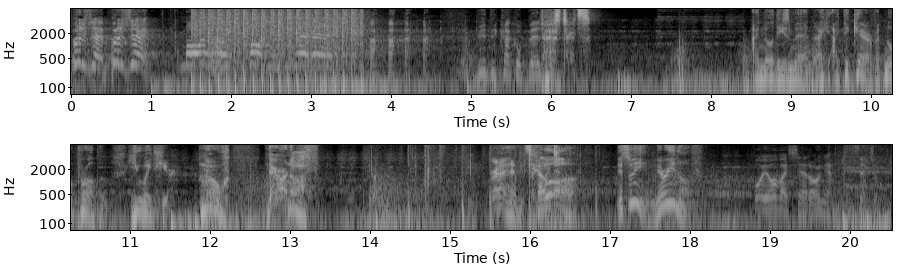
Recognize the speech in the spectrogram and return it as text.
Brže, brže! Molim vas, Bože, ne! Vidi kako beže. Bastards. I know these men. I, I take care of it, no problem. You wait here. No! Marinov! Friends, hello! It's me, Marinov. Ko je ovaj Šeronja? Sjećam te se.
